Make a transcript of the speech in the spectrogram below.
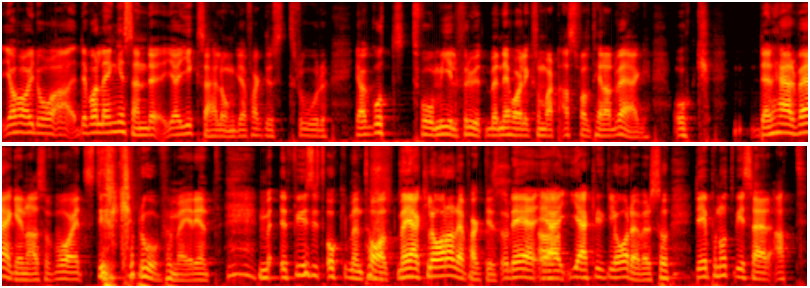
jag har ju då, det var länge sedan jag gick så här långt, jag faktiskt tror, jag har gått två mil förut, men det har liksom varit asfalterad väg. Och den här vägen alltså var ett styrkeprov för mig rent fysiskt och mentalt, men jag klarade det faktiskt, och det är Ja. jag jäkligt glad över. Så det är på något vis här att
